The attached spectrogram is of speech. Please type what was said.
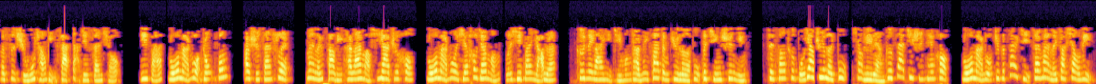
了四十五场比赛，打进三球。伊凡·罗马诺中锋，二十三岁。麦雷萨离开拉玛西亚之后，罗马诺先后加盟了西班牙人科内拉以及蒙塔内萨等俱乐部的青训营，在桑特博亚俱乐部效力两个赛季时间后，罗马诺这个赛季在麦雷萨效力。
